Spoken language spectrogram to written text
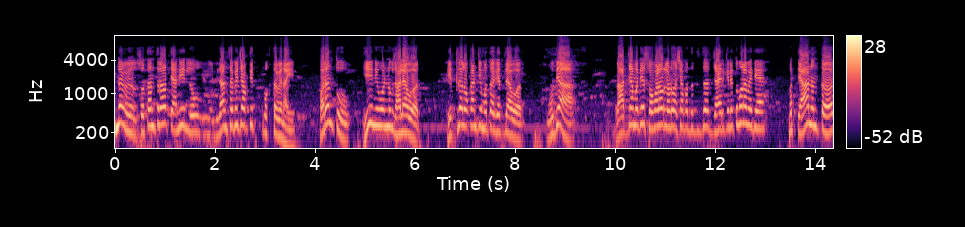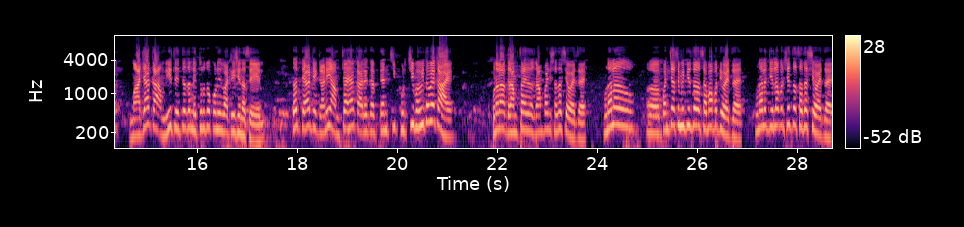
नाही स्वतंत्र त्यांनी लो विधानसभेच्या बाबतीत वक्तव्य नाही. परंतु ही निवडणूक झाल्यावर इथल्या लोकांची मतं घेतल्यावर उद्या राज्यामध्ये सोबळावर लढू अशा पद्धतीचं जाहीर केले तुम्हाला माहिती आहे. मग त्यानंतर माझ्या का मीच इथं जर नेतृत्व कोणी वाटेशी नसेल तर त्या ठिकाणी आमच्या ह्या कार्यकर्त्यांची पुढची भवितव्य काय कुणाला ग्रामचा ग्रामपंचायत सदस्य व्हायचं आहे? कुणाला पंचायत समितीचं सभापती व्हायचं आहे? कुणाला जिल्हा परिषदचं सदस्य व्हायचा आहे?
